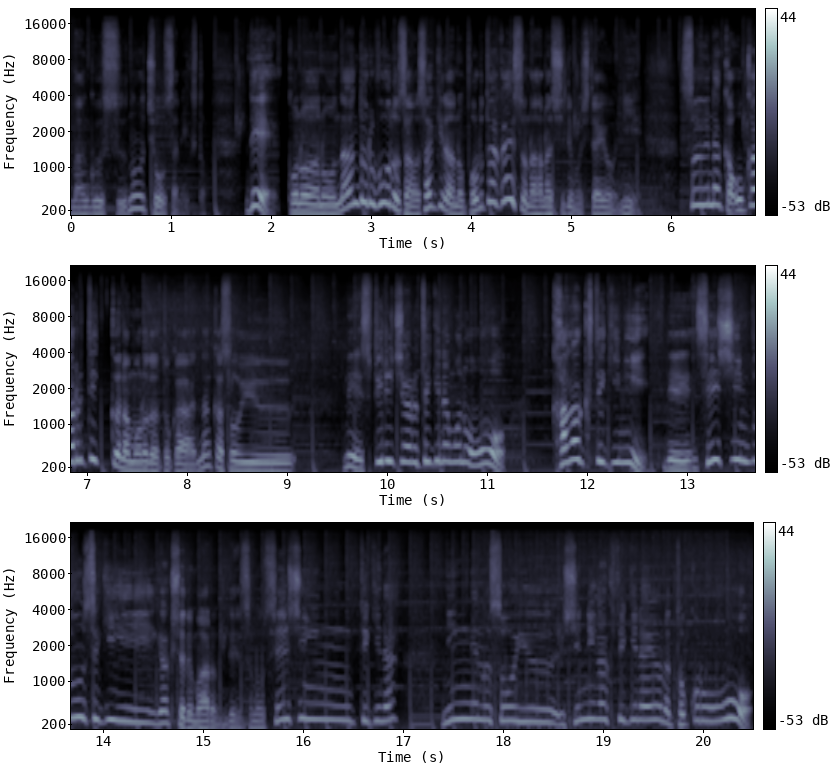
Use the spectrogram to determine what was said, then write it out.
マングースの調査に行くと。でこのあのナンドル・フォードさんはさっきのあのポルターガイストの話でもしたようにそういうなんかオカルティックなものだとかなんかそういう、ね、スピリチュアル的なものを科学的にで精神分析学者でもあるんでその精神的な人間のそういう心理学的なようなとこ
